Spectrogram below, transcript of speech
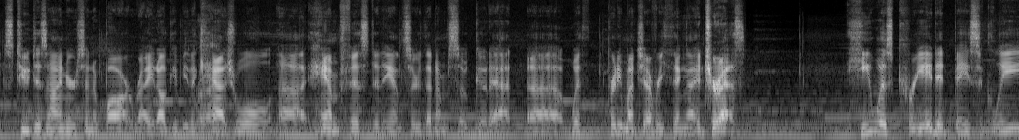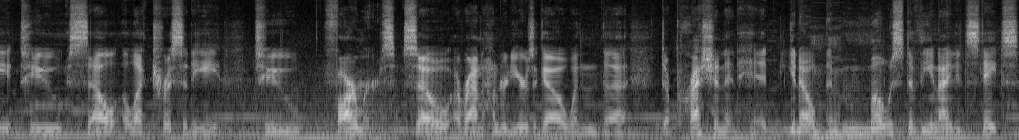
It's two designers in a bar, right? I'll give you the Right. casual, uh, ham-fisted answer that I'm so good at uh, with pretty much everything I address. He was created basically to sell electricity to farmers. So around 100 years ago, when the depression had hit, you know, Mhm. most of the United States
